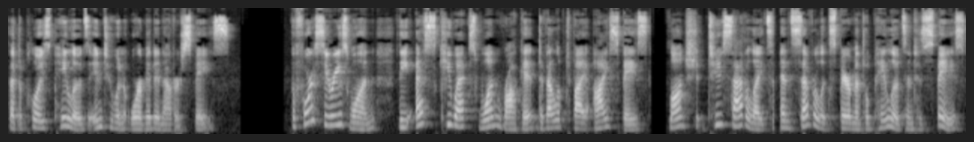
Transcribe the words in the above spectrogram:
that deploys payloads into an orbit in outer space. Before Ceres 1, the SQX 1 rocket developed by iSpace launched two satellites and several experimental payloads into space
